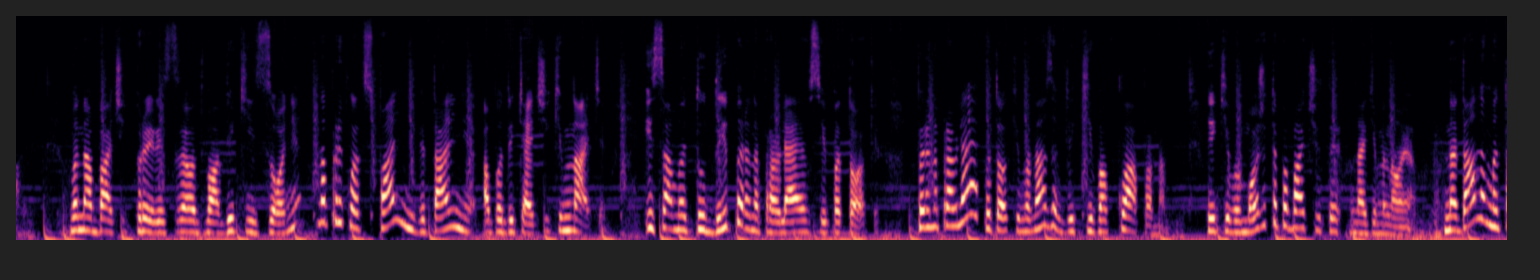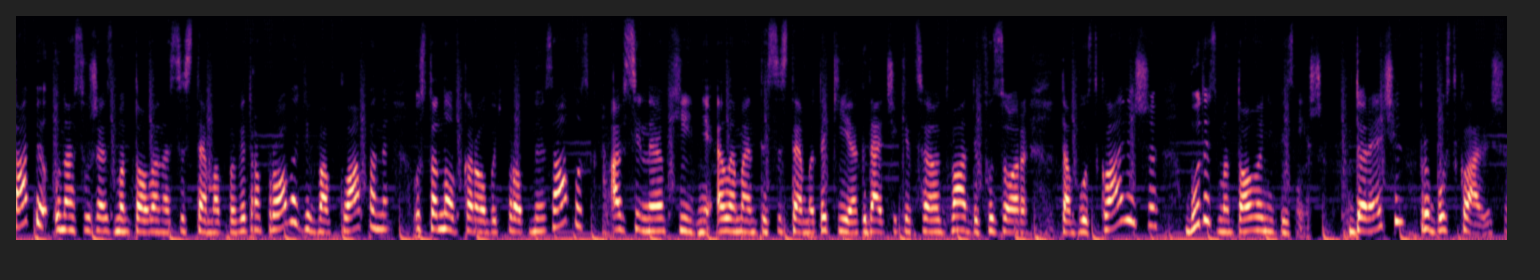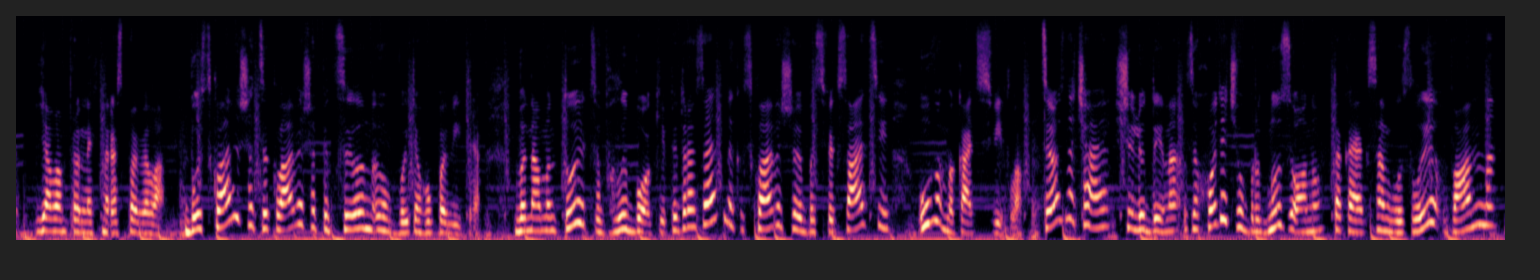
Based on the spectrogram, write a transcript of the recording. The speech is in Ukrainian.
Вона бачить приріст СО2 в якійсь зоні, наприклад, в спальні, вітальні або дитячій кімнаті, і саме туди перенаправляє всі потоки. Перенаправляє потоки вона завдяки вавклапанам, які ви можете побачити наді мною. На даному етапі у нас вже змонтована система повітропроводів, вавклапани, установка робить пробний запуск, а всі необхідні елементи системи, такі як датчики СО2, дифузори та буст клавіші, будуть змонтовані пізніше. До речі, про буст клавіші я вам про них не розповіла. Буст клавіша це клавіша підсиленого витягу повітря. Вона монтується в глибокий підрозетник з клавішею без фіксації у вимикач світла. Це означає, що людина, заходячи в брудну зону, така як санвузли, ванна,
